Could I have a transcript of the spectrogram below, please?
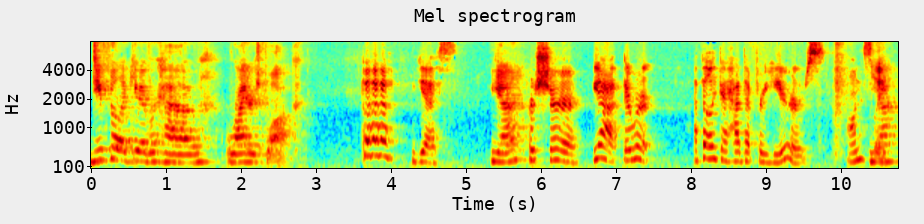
do you feel like you ever have writer's block? yes, Yeah? for sure. Yeah, there were. I felt like I had that for years. Honestly, Yeah.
